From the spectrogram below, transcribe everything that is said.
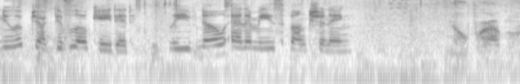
New objective located. Leave no enemies functioning. No problem.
